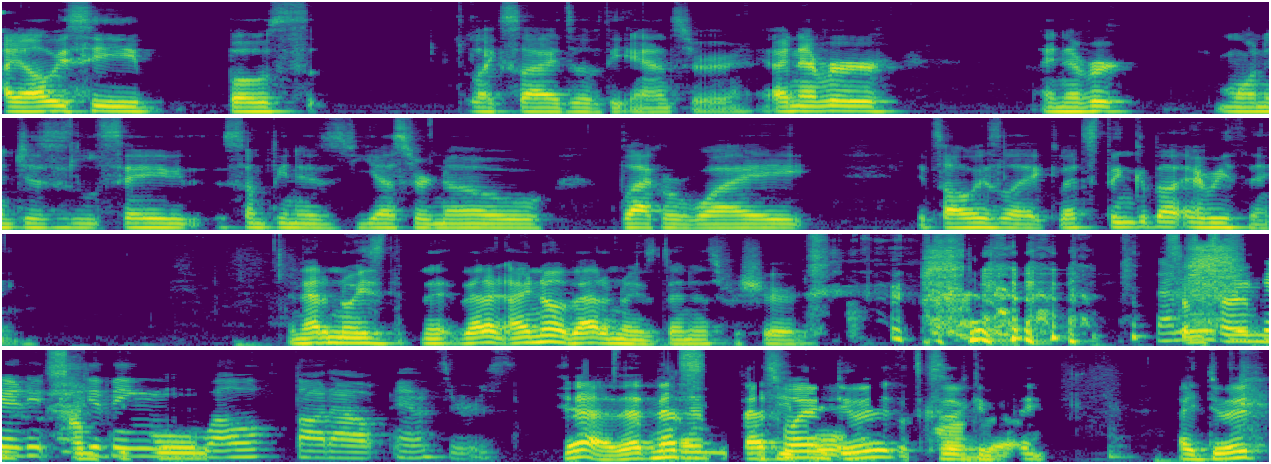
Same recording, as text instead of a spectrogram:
I always see both like sides of the answer. I never I never want to just say something is yes or no, black or white. It's always like let's think about everything. And that annoys that I know that annoys Dennis for sure. That means you're getting, giving people- well thought out answers. Yeah, that, that's that's why I do it because I can think. I do it.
